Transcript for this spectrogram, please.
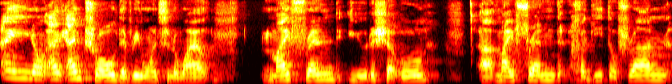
I, you know, I, I'm trolled every once in a while. My friend Yehuda Shaul, uh, my friend Hagit Ofran,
